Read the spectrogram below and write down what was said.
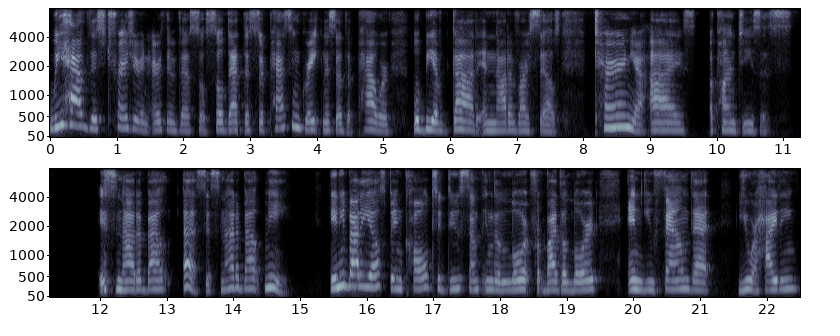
We have this treasure in earthen vessels so that the surpassing greatness of the power will be of God and not of ourselves. Turn your eyes upon Jesus. It's not about us, it's not about me. Anybody else been called to do something the Lord for, by the Lord and you found that you are hiding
